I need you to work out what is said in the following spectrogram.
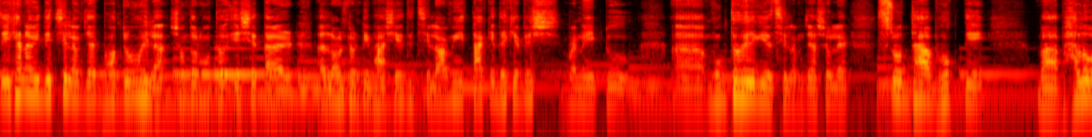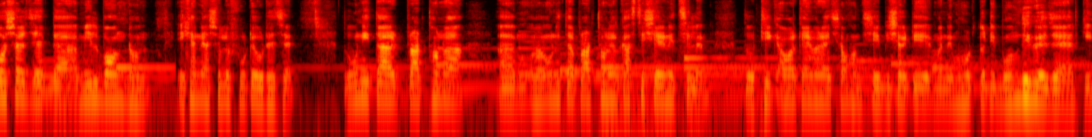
যে এখানে আমি দেখছিলাম যে এক ভদ্রমহিলা সুন্দর মতো এসে তার আহ, লণ্ঠনটি ভাসিয়ে দিচ্ছিল। আমি তাকে দেখে বেশ মানে একটু মুগ্ধ হয়ে গিয়েছিলাম যে আসলে শ্রদ্ধা ভক্তি বা ভালোবাসার যে একটা মিলবন্ধন এখানে আসলে ফুটে উঠেছে। তো উনি তার প্রার্থনা উনি তার প্রার্থনার কাজটি সেরে নিচ্ছিলেন। তো ঠিক আমার ক্যামেরায় তখন সেই বিষয়টি মানে মুহূর্তটি বন্দি হয়ে যায় আর কি।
